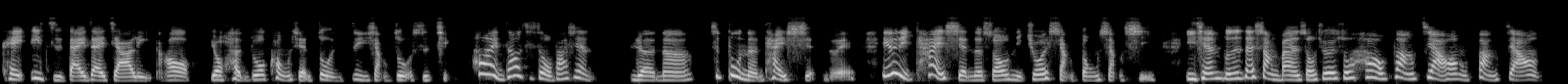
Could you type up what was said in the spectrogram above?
可以一直待在家里，然后有很多空闲做你自己想做的事情。后来你知道，其实我发现。人呢是不能太闲的，因为你太闲的时候，你就会想东想西。以前不是在上班的时候，就会说好放假，好想放假，好想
